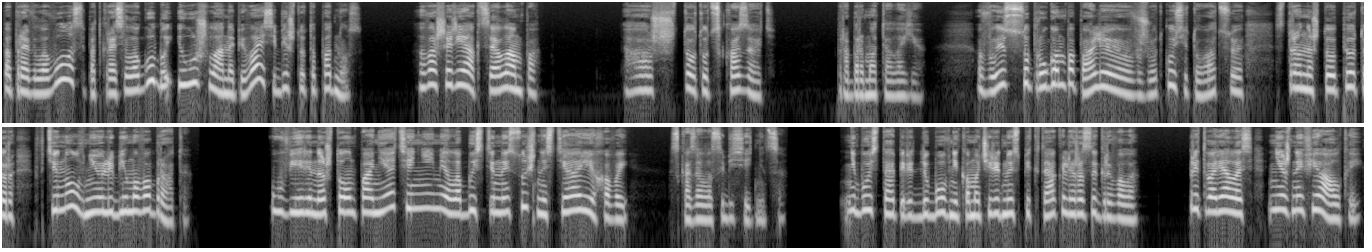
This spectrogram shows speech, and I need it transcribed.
поправила волосы, подкрасила губы и ушла, напивая себе что-то под нос. «Ваша реакция, лампа?» «А что тут сказать?» — пробормотала я. «Вы с супругом попали в жуткую ситуацию. Странно, что Пётр втянул в нее любимого брата». «Уверена, что он понятия не имел об истинной сущности Ореховой», — сказала собеседница. «Небось, та перед любовником очередной спектакль разыгрывала притворялась нежной фиалкой.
